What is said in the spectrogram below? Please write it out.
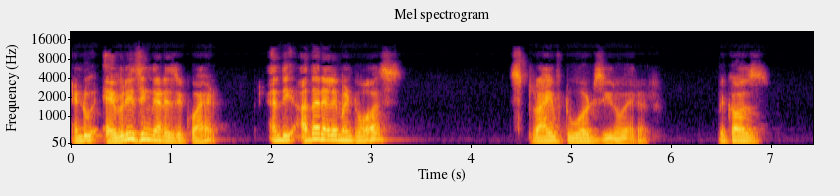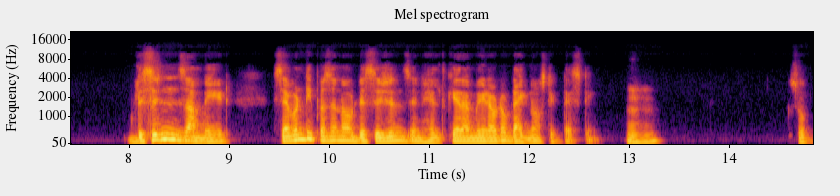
and do everything that is required. And the other element was strive towards zero error because decisions are made 70% of decisions in healthcare are made out of diagnostic testing Mhm. so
